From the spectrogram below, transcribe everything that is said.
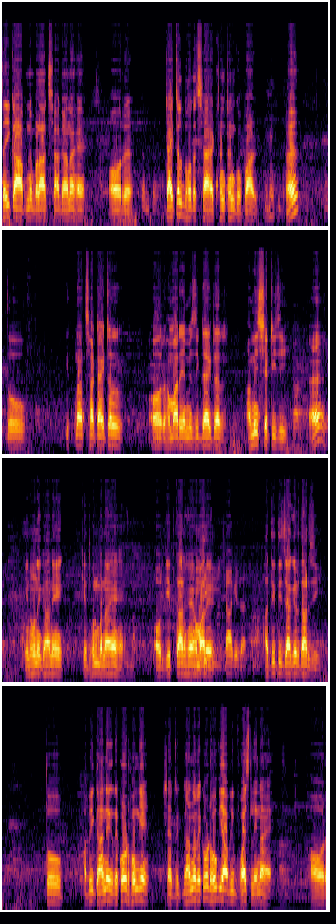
सही कहा आपने बड़ा अच्छा गाना है और टाइटल बहुत अच्छा है ठन ठन गोपाल हैं? तो इतना अच्छा टाइटल और हमारे म्यूज़िक डायरेक्टर अमित शेट्टी जी हैं? इन्होंने गाने के धुन बनाए हैं और गीतकार हैं हमारे जागीरदार। अदिति जागीरदार जी। तो अभी गाने रिकॉर्ड होंगे शायद गाना रिकॉर्ड हो गया अभी वॉइस लेना है और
